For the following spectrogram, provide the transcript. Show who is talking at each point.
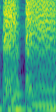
Speaker 1: Bye.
